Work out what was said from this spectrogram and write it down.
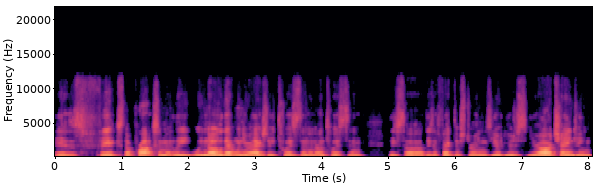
is fixed approximately. We know that when you're actually twisting and untwisting these uh, these effective strings, you're you're just, you are changing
